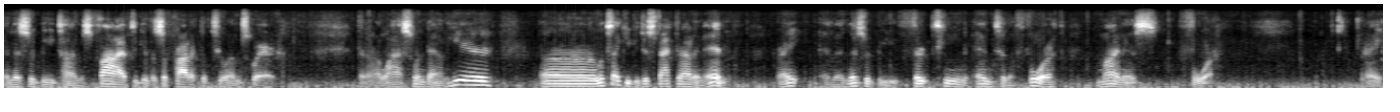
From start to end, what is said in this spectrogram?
and this would be times 5 to give us a product of 2m squared. Then our last one down here, uh, looks like you could just factor out an n, right? And then this would be 13n to the fourth minus 4 right?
